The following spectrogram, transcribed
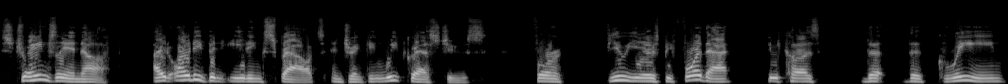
strangely enough, I had already been eating sprouts and drinking wheatgrass juice for a few years before that because the the green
